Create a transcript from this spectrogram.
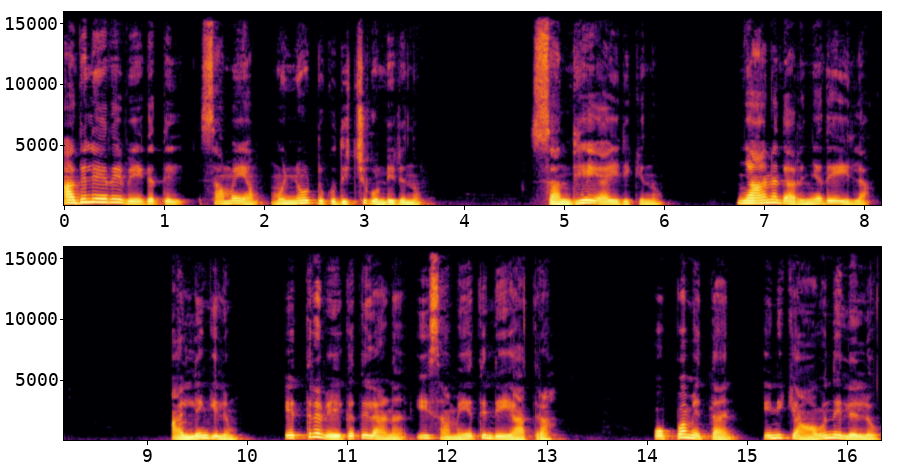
അതിലേറെ വേഗത്തിൽ സമയം മുന്നോട്ട് കുതിച്ചുകൊണ്ടിരുന്നു. സന്ധ്യയായിരിക്കുന്നു. ഞാനതറിഞ്ഞതേയില്ല. അല്ലെങ്കിലും എത്ര വേഗത്തിലാണ് ഈ സമയത്തിന്റെ യാത്ര? ഒപ്പമെത്താൻ എനിക്കാവുന്നില്ലല്ലോ.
